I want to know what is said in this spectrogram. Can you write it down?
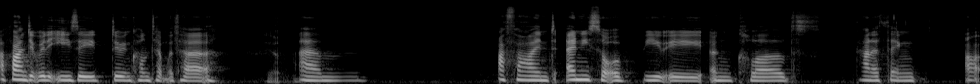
I find it really easy doing content with her. Yeah. Um, I find any sort of beauty and clothes kind of thing. I,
